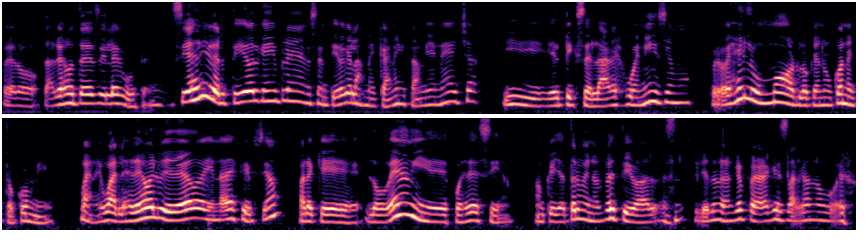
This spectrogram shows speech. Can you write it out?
Pero tal vez a ustedes sí les gusten. Sí es divertido el gameplay en el sentido de que las mecánicas están bien hechas y el pixelar es buenísimo. Pero es el humor lo que no conectó conmigo. Bueno, igual les dejo el video ahí en la descripción para que lo vean y después decidan. Aunque ya terminó el festival, ya tendrán que esperar a que salgan los juegos.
